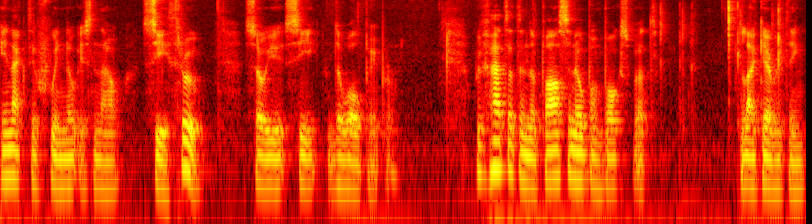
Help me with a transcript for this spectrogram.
inactive window is now see-through. So you see the wallpaper. We've had that in the past in OpenBox, but like everything,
